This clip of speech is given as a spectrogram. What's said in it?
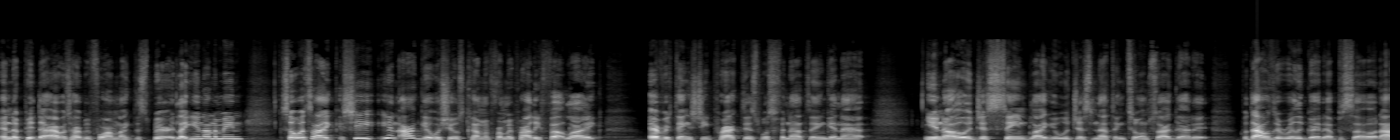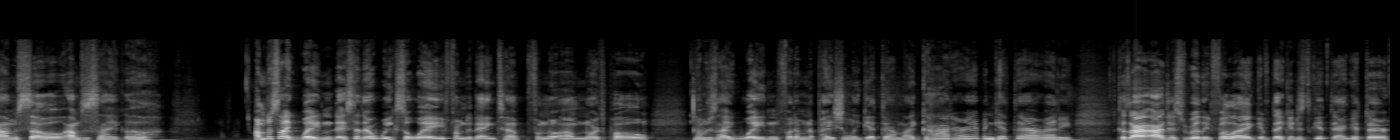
and the the avatar before him, like the spirit, like you know what I mean. So it's like she, you know, I get where she was coming from. It probably felt like everything she practiced was for nothing, and that you know, it just seemed like it was just nothing to him. So I got it. But that was a really great episode. I'm so I'm just like, oh, I'm just like waiting. They said they're weeks away from the dang temp from the um North Pole. I'm just like waiting for them to patiently get there. I'm like, God, hurry up and get there already. Cause I, I just really feel like if they can just get there and get their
